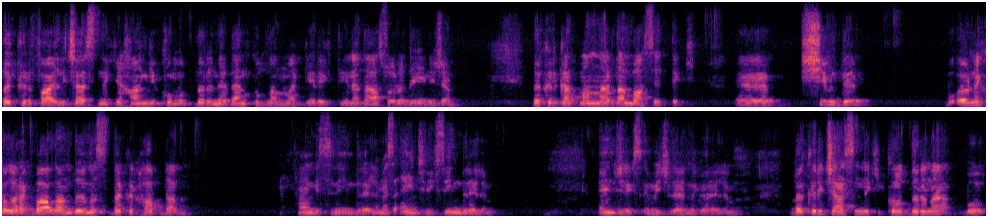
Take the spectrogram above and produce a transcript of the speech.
Docker file içerisindeki hangi komutları neden kullanmak gerektiğine daha sonra değineceğim. Docker katmanlardan bahsettik. Ee, şimdi bu örnek olarak bağlandığımız Docker Hub'dan hangisini indirelim? Mesela Nginx'i indirelim. Nginx image'lerini görelim. Docker içerisindeki kodlarına bu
